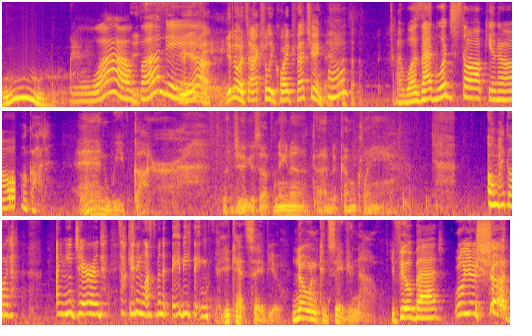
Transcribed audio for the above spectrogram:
Ooh. Wow, bunny. Yeah. You know, it's actually quite fetching. I was at Woodstock, you know. Oh, God. And we've got her. The jig is up, Nina. Time to come clean. Oh, my God. I need Jared. Stop getting last minute baby things. He can't save you. No one can save you now. You feel bad? Well, you should.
